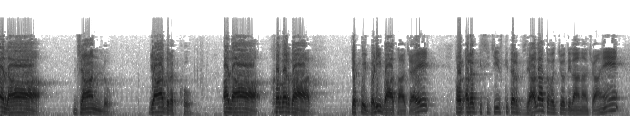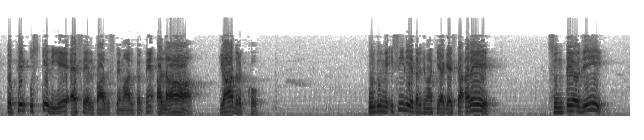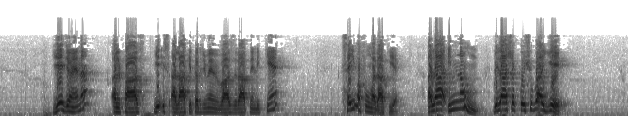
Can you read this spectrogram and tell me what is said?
اللہ جان لو، یاد رکھو اللہ خبردار۔ جب کوئی بڑی بات آ جائے اور عرب کسی چیز کی طرف زیادہ توجہ دلانا چاہیں، تو پھر اس کے لیے ایسے الفاظ استعمال کرتے ہیں اللہ یاد رکھو۔ اردو میں اسی لیے ترجمہ کیا گیا، اس کا ارے۔ سنتے ہو جی؟ یہ جو ہے نا، الفاظ یہ اس اللہ کے ترجمے میں واضرات نے لکھے ہیں، صحیح مفہوم ادا کیا اللہ ان بلا شک و شبہ یہ،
